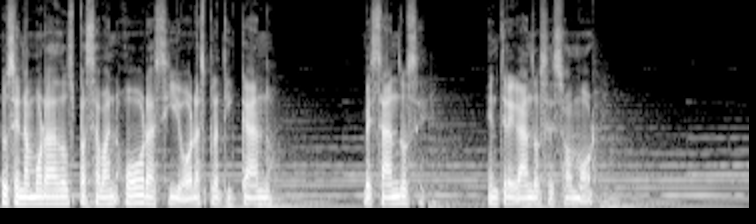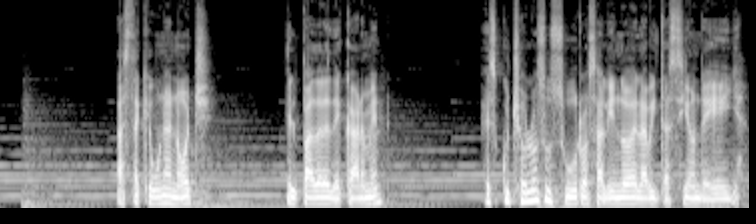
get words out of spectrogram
los enamorados pasaban horas y horas platicando, besándose, entregándose su amor. Hasta que una noche, el padre de Carmen escuchó los susurros saliendo de la habitación de ella.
